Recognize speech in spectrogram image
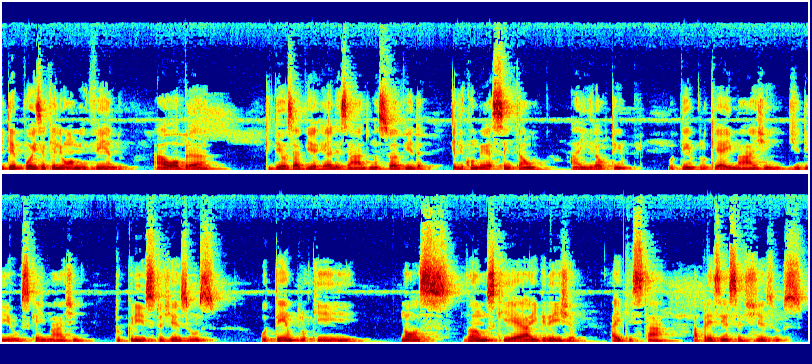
E depois aquele homem vendo a obra que Deus havia realizado na sua vida, ele começa então a ir ao templo. O templo que é a imagem de Deus, que é a imagem do Cristo Jesus, o templo que nós vamos, que é a igreja, aí que está a presença de Jesus.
